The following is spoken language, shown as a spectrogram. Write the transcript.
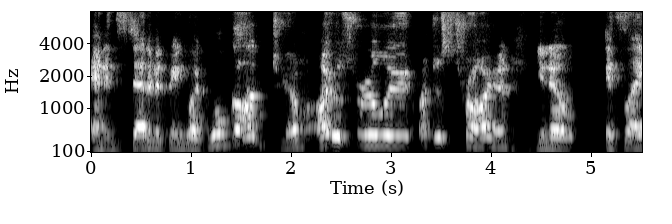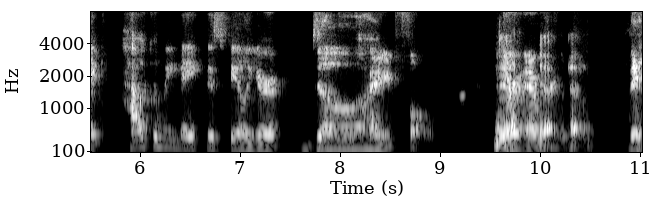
and instead of it being like well god jim i was really i'm just trying you know it's like how can we make this failure delightful yeah, for everyone yeah,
